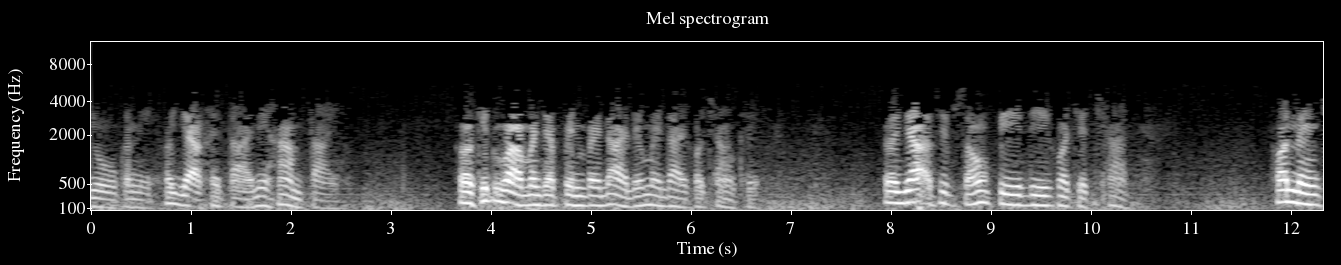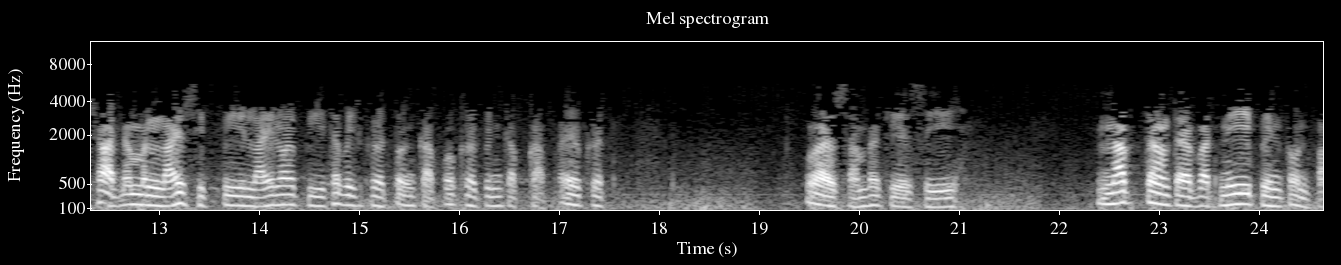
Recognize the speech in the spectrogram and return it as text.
อยู่กันนี่เขาอยากให้ตายนี่ห้ามตายก็คิดว่ามันจะเป็นไปได้หรือไม่ได้ก็ช่างเถอะ ระยะสิบสองปีดีกว่าเจ็ดชาติ เพราะหนึ่งชาตินั้นมันหลายสิบปีหลายร้อยปี ถ้าไปเกิดต้นกลับก็เกิดเป็นกลับกลับเออเกิด ว่าสัมภเกสี นับตั้งแต่บัดนี้เป็นต้นไป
